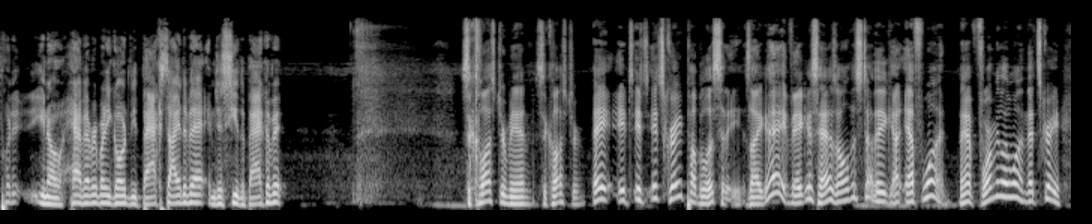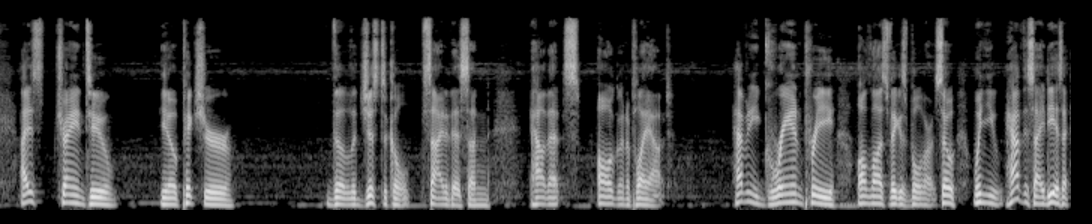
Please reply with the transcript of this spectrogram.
Put it, you know, have everybody go to the back side of that and just see the back of it? It's a cluster, man. It's a cluster. Hey, it's it's it's great publicity. It's like, hey, Vegas has all this stuff. They got F one. They have Formula One. That's great. I just trying to, you know, picture the logistical side of this and how that's all going to play out. Having a Grand Prix on Las Vegas Boulevard. So when you have this idea, it's like,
